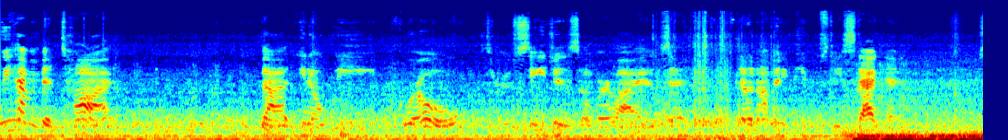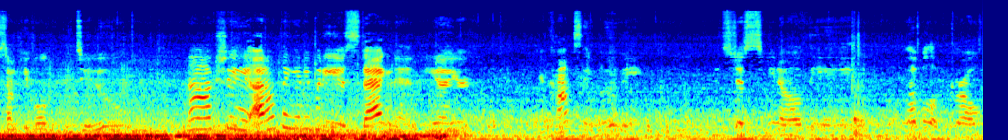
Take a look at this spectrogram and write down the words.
we haven't been taught that, you know, we grow through stages of our lives and you know, not many people stay stagnant. Some people do. No, actually I don't think anybody is stagnant. You know, you're you're constantly moving. It's just, you know, the level of growth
